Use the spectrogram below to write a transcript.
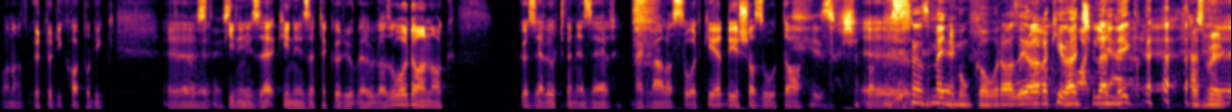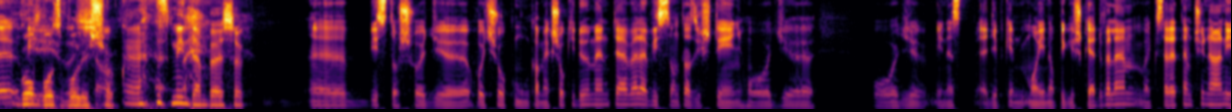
van az ötödik, hatodik kinéze, kinézete körülbelül az oldalnak közel 50 ezer megválaszolt kérdés azóta. Jézus, uh, az mennyi munkaóra, azért Uram, arra kíváncsi atyám, lennék. Hát, az még gombócból is sok. Ez mindenből sok. Biztos, hogy, hogy sok munka, meg sok idő ment el vele, viszont az is tény, hogy hogy én ezt egyébként mai napig is kedvelem, meg szeretem csinálni,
